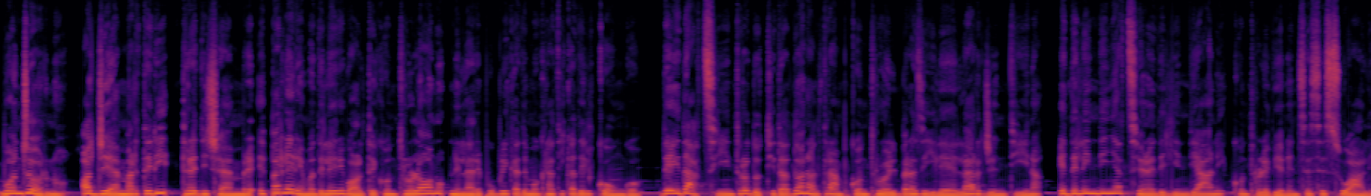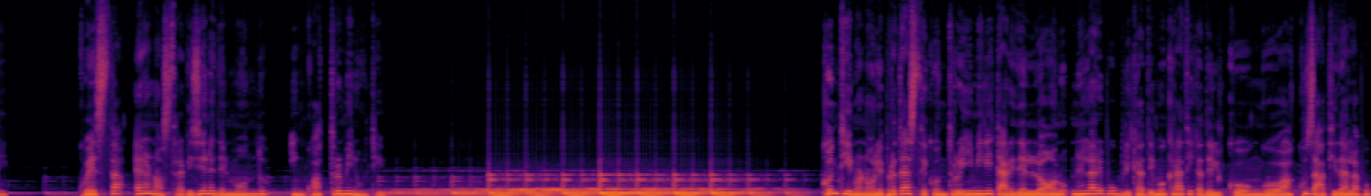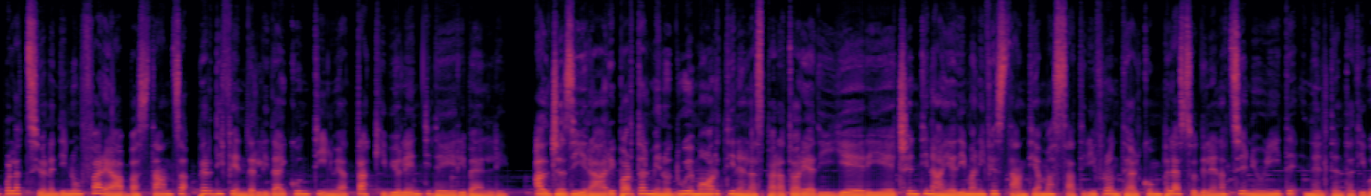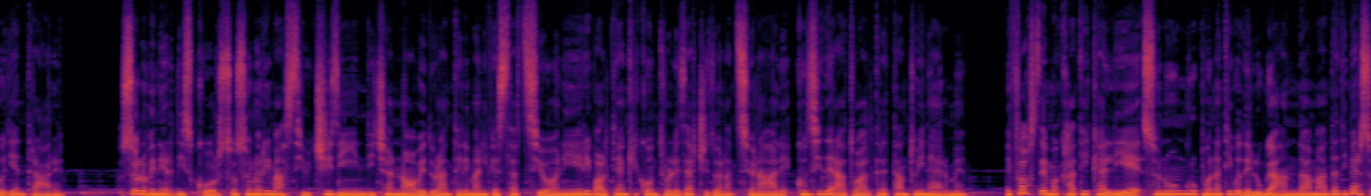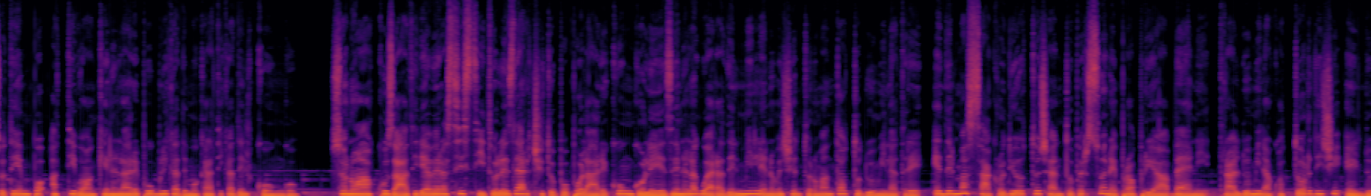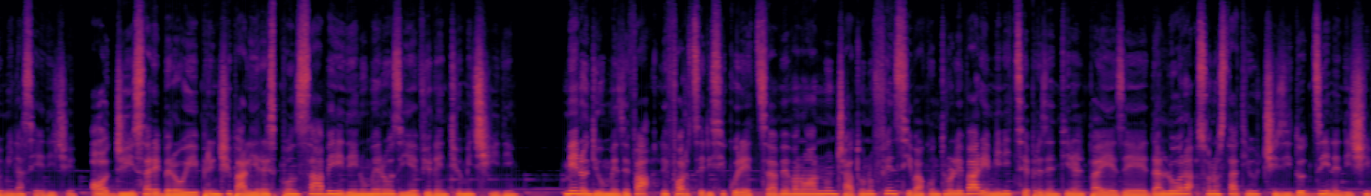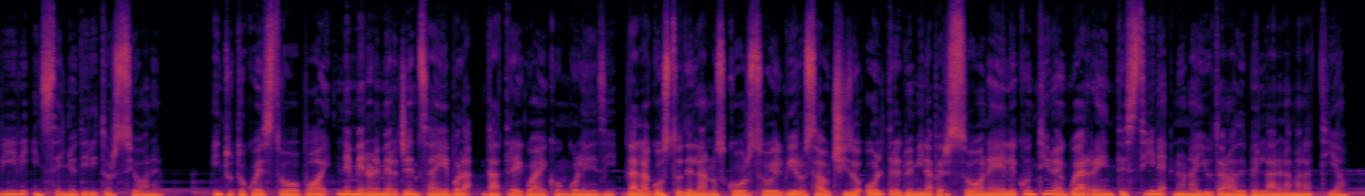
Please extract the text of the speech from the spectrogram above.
Buongiorno, oggi è martedì 3 dicembre e parleremo delle rivolte contro l'ONU nella Repubblica Democratica del Congo, dei dazi introdotti da Donald Trump contro il Brasile e l'Argentina e dell'indignazione degli indiani contro le violenze sessuali. Questa è la nostra visione del mondo in 4 minuti. Continuano le proteste contro i militari dell'ONU nella Repubblica Democratica del Congo, accusati dalla popolazione di non fare abbastanza per difenderli dai continui attacchi violenti dei ribelli. Al Jazeera riporta almeno due morti nella sparatoria di ieri e centinaia di manifestanti ammassati di fronte al complesso delle Nazioni Unite nel tentativo di entrare. Solo venerdì scorso sono rimasti uccisi in 19 durante le manifestazioni, rivolte anche contro l'esercito nazionale, considerato altrettanto inerme. Le Force Démocratiques Alliées sono un gruppo nativo dell'Uganda, ma da diverso tempo attivo anche nella Repubblica Democratica del Congo. Sono accusati di aver assistito l'esercito popolare congolese nella guerra del 1998-2003 e del massacro di 800 persone proprio a Beni tra il 2014 e il 2016. Oggi sarebbero i principali responsabili dei numerosi e violenti omicidi. Meno di un mese fa le forze di sicurezza avevano annunciato un'offensiva contro le varie milizie presenti nel paese e da allora sono stati uccisi dozzine di civili in segno di ritorsione. In tutto questo, poi, nemmeno l'emergenza Ebola dà tregua ai congolesi. Dall'agosto dell'anno scorso il virus ha ucciso oltre 2000 persone e le continue guerre intestine non aiutano a debellare la malattia.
